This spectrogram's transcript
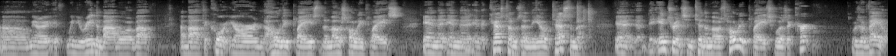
um, you know, if when you read the Bible about about the courtyard and the holy place, the most holy place, in the in the in the customs in the Old Testament, uh, the entrance into the most holy place was a curtain, was a veil,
